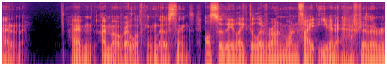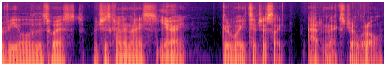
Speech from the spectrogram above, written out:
I don't know. I'm I'm overlooking those things. Also, they like deliver on one fight even after the reveal of the twist, which is kind of nice. Yeah. Right. Good way to just like add an extra little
